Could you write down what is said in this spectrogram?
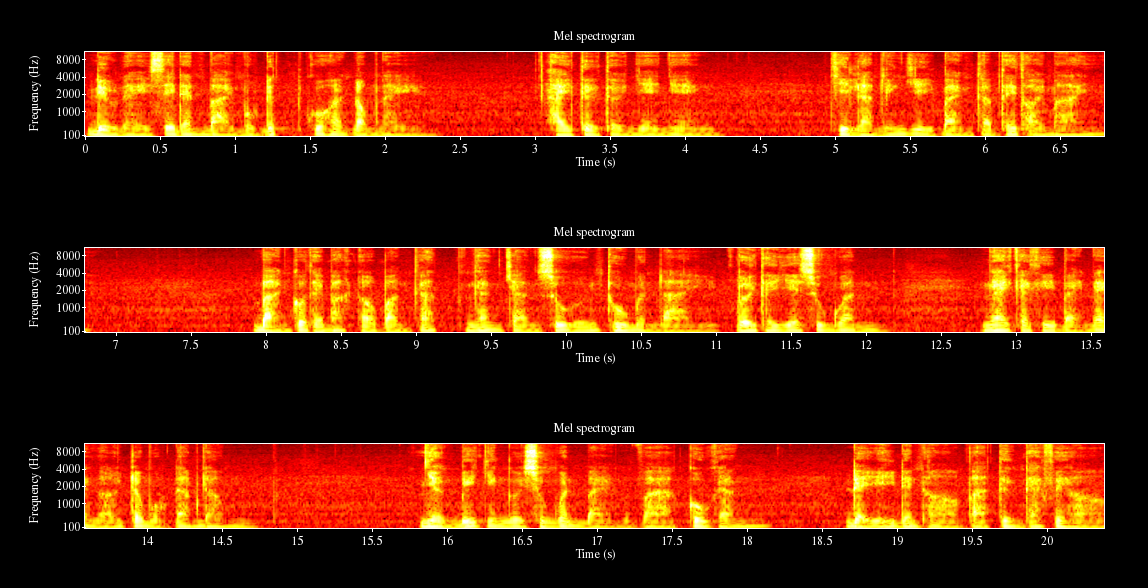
Điều này sẽ đánh bại mục đích của hoạt động này. Hãy từ từ nhẹ nhàng, chỉ làm những gì bạn cảm thấy thoải mái bạn có thể bắt đầu bằng cách ngăn chặn xu hướng thu mình lại với thế giới xung quanh, ngay cả khi bạn đang ở trong một đám đông. Nhận biết những người xung quanh bạn và cố gắng để ý đến họ và tương tác với họ.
